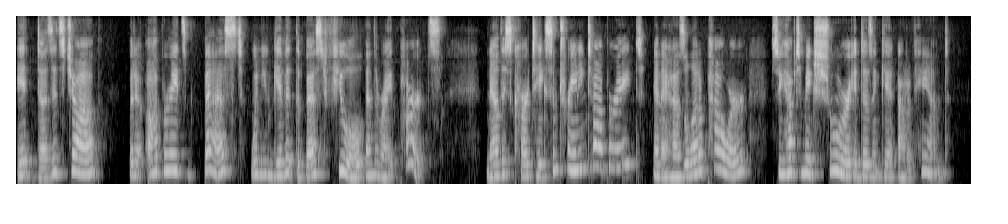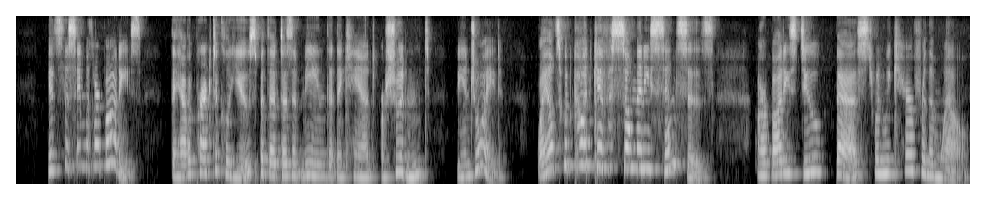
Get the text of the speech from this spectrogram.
It does its job, but it operates best when you give it the best fuel and the right parts. Now, this car takes some training to operate and it has a lot of power, so you have to make sure it doesn't get out of hand. It's the same with our bodies. They have a practical use, but that doesn't mean that they can't or shouldn't be enjoyed. Why else would God give us so many senses? Our bodies do best when we care for them well.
